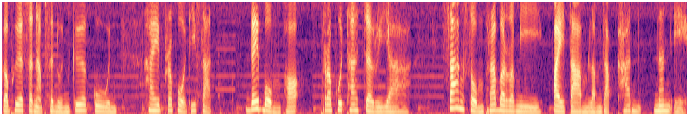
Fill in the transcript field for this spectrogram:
ก็เพื่อสนับสนุนเกื้อกูล ให้พระโพธิสัตว์ ได้บ่มเพาะพระพุทธจริยา สร้างสมพระบารมีไปตามลำดับขั้นนั่นเอง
